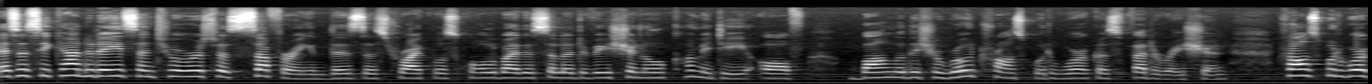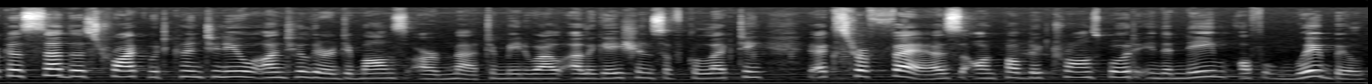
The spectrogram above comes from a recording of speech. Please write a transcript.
SSC candidates and tourists are suffering in this. The strike was called by the Sylhet Divisional Committee of Bangladesh Road Transport Workers Federation. Transport workers said the strike would continue until their demands are met. Meanwhile, allegations of collecting extra fares on public transport in the name of Waybill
